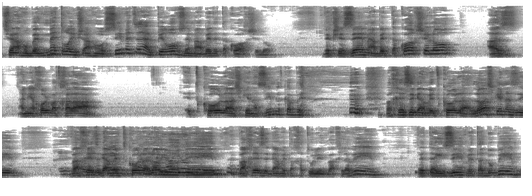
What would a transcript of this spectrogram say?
כשאנחנו באמת רואים שאנחנו עושים את זה, על פי רוב זה מאבד את הכוח שלו. וכשזה מאבד את הכוח שלו, אז אני יכול בהתחלה את כל האשכנזים לקבל, ואחרי זה גם את כל הלא אשכנזים, ואחרי זה גם את כל את הלא יהודים. ואחרי זה גם את החתולים והכלבים, ואת העיזים ואת הדובים.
